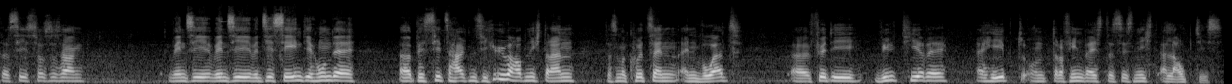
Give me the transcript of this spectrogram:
dass Sie sozusagen wenn Sie, wenn Sie, wenn Sie sehen, die Hundebesitzer halten sich überhaupt nicht dran, dass man kurz ein, ein Wort äh, für die Wildtiere erhebt und darauf hinweist, dass es nicht erlaubt ist.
